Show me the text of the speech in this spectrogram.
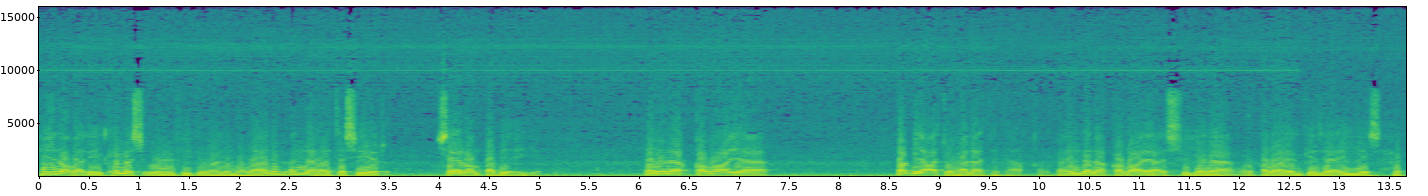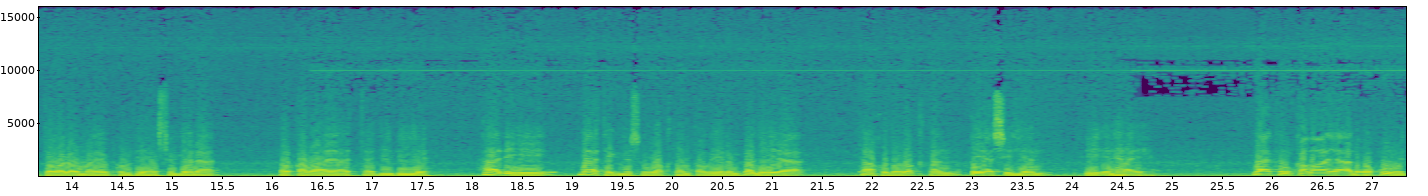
في نظري كمسؤول في ديوان المظالم أنها تسير سيرا طبيعيا. فهناك قضايا طبيعتها لا تتأخر فعندنا قضايا السجناء والقضايا الجزائية حتى ولو ما يكون فيها سجناء والقضايا التأديبية. هذه لا تجلس وقتا طويلا بل هي تأخذ وقتا قياسيا في إنهائها لكن قضايا العقود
